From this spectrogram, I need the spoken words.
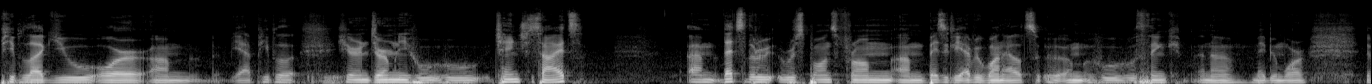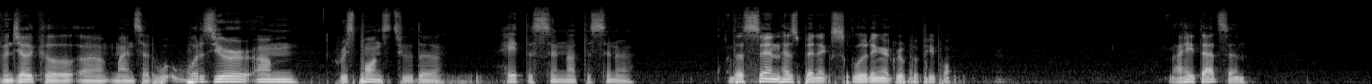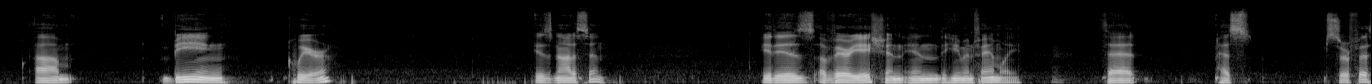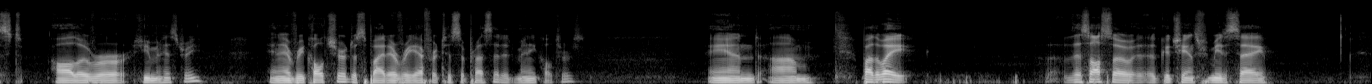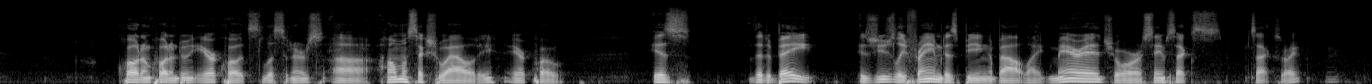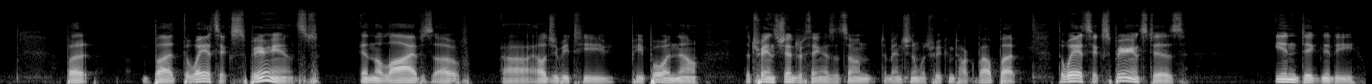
people like you or um, yeah, people here in Germany who who change sides. Um, that's the re response from um, basically everyone else um, who, who think in a maybe more evangelical uh, mindset. W what is your response to the hate the sin, not the sinner? The sin has been excluding a group of people. I hate that sin. Um, being queer is not a sin. It is a variation in the human family that has surfaced all over human history in every culture, despite every effort to suppress it in many cultures. And um, by the way, this also a good chance for me to say, quote unquote, I'm doing air quotes, listeners, uh, homosexuality, air quote, is the debate is usually framed as being about like marriage or same sex sex, right? But but the way it's experienced in the lives of uh, LGBT people, and now the transgender thing is its own dimension, which we can talk about. But the way it's experienced is indignity,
